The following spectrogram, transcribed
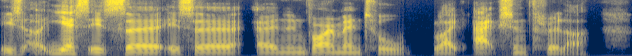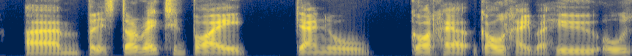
is uh, yes, it's a it's a an environmental like action thriller, um, but it's directed by Daniel Goldhaber, who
